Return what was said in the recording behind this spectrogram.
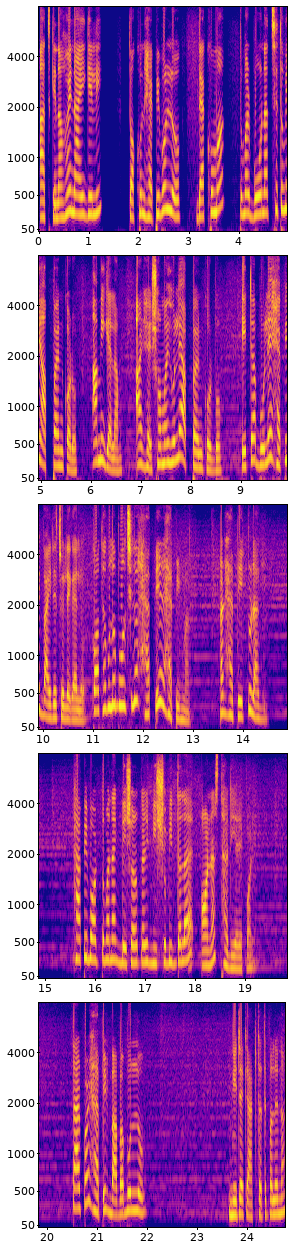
আজকে না হয় নাই গেলি? তখন হ্যাপি বলল, দেখো মা, তোমার বোন আছে, তুমি আপ্যায়ন করো, আমি গেলাম, আর হ্যাঁ সময় হলে আপ্যায়ন করব। এটা বলে হ্যাপি বাইরে চলে গেল। কথাগুলো বলছিল হ্যাপি আর হ্যাপির মা। আর হ্যাপি একটু রাগী। হ্যাপি বর্তমানে এক বেসরকারি বিশ্ববিদ্যালয়ে অনার্স থার্ড ইয়ারে পড়ে। তারপর হ্যাপির বাবা বলল, মেয়েটাকে আটকাতে পারলে না?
